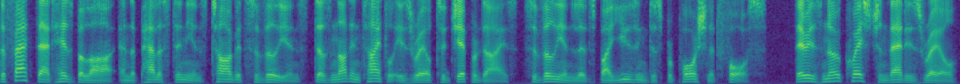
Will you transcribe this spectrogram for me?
The fact that Hezbollah and the Palestinians target civilians does not entitle Israel to jeopardize civilian lives by using disproportionate force. There is no question that Israel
